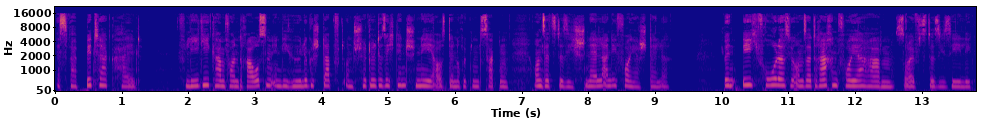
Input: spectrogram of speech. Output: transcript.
Es war bitterkalt. Fliegi kam von draußen in die Höhle gestapft und schüttelte sich den Schnee aus den Rückenzacken und setzte sich schnell an die Feuerstelle. Bin ich froh, dass wir unser Drachenfeuer haben, seufzte sie selig.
